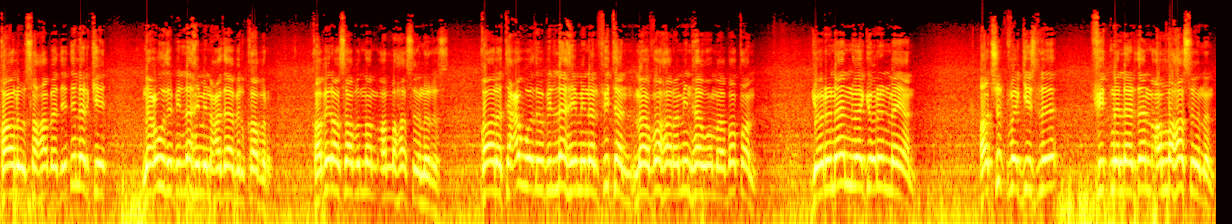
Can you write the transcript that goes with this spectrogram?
Kalu sahabe dediler ki ne'udhu billahi min azabil kabr. Kabir azabından Allah'a sığınırız. Teavvezu billahi minel fiten ma zahara minha ve ma batan. Görünen ve görünmeyen, açık ve gizli fitnelerden Allah'a sığının.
